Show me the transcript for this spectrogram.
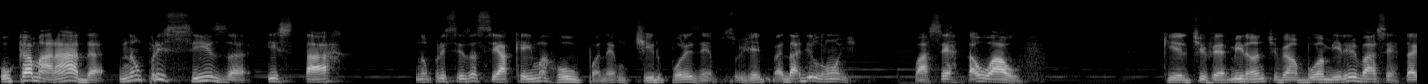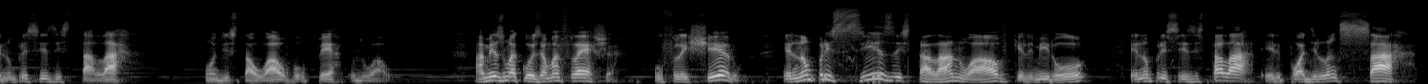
o camarada não precisa estar não precisa ser a queima-roupa, né? Um tiro, por exemplo. O sujeito vai dar de longe, vai acertar o alvo. Que ele tiver mirando, tiver uma boa mira, ele vai acertar. Ele não precisa estar lá onde está o alvo ou perto do alvo. A mesma coisa é uma flecha. O flecheiro, ele não precisa estar lá no alvo que ele mirou, ele não precisa estar lá. Ele pode lançar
